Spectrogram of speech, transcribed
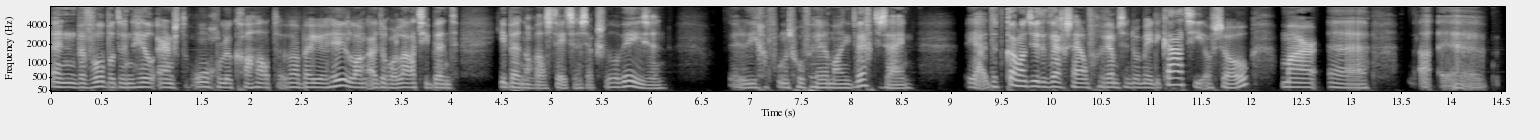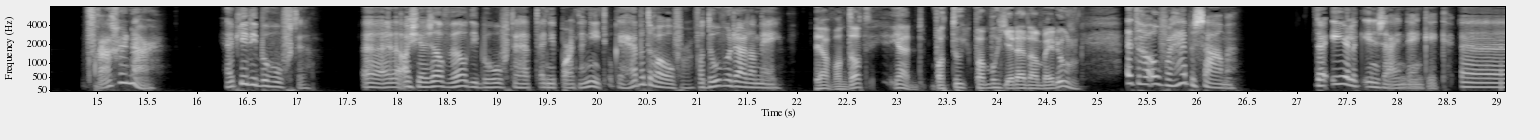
een, bijvoorbeeld een heel ernstig ongeluk gehad, waarbij je heel lang uit de relatie bent. Je bent nog wel steeds een seksueel wezen. Uh, die gevoelens hoeven helemaal niet weg te zijn. Ja, dat kan natuurlijk weg zijn of geremd zijn door medicatie of zo, maar vraag ernaar. Heb je die behoefte? Uh, en als jij zelf wel die behoefte hebt en je partner niet, oké, okay, hebben het erover. Wat doen we daar dan mee? Ja, want dat, ja, wat, doe, wat moet je daar dan mee doen? Het erover hebben samen. Daar eerlijk in zijn, denk ik. Uh,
